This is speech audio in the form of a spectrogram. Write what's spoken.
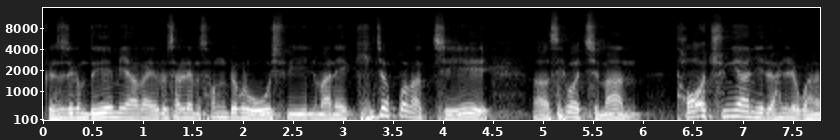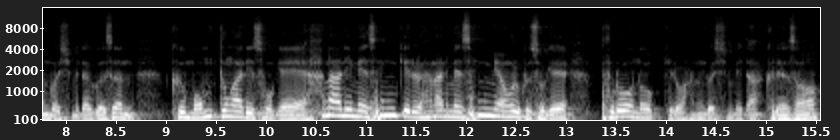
그래서 지금 느헤미야가 예루살렘 성벽을 52일 만에 기적과 같이 어, 세웠지만 더 중요한 일을 하려고 하는 것입니다. 그것은 그 몸뚱아리 속에 하나님의 생기를 하나님의 생명을 그 속에 불어넣기로 한 것입니다. 그래서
